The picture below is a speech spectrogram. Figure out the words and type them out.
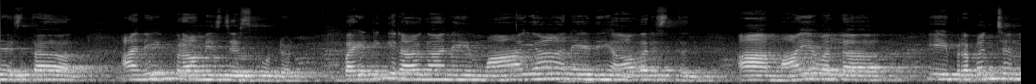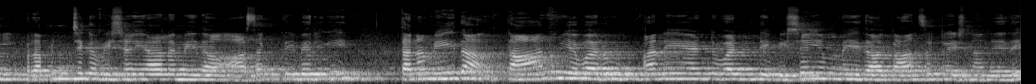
చేస్తా అని ప్రామిస్ చేసుకుంటాడు. బయటికి రాగానే మాయ అనేది ఆవరిస్తుంది. ఆ మాయ వల్ల ఈ ప్రపంచం ప్రపంచిక విషయాల మీద ఆసక్తి పెరిగి తన మీద తాను ఎవరు అనేటువంటి విషయం మీద కాన్సన్ట్రేషన్ అనేది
